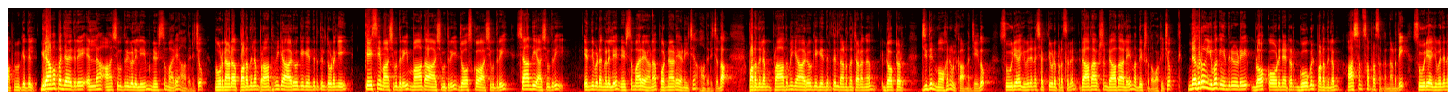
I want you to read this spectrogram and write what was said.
ആഭിമുഖ്യത്തിൽ ഗ്രാമപഞ്ചായത്തിലെ എല്ലാ ആശുപത്രികളിലെയും നഴ്സുമാരെ ആദരിച്ചു. നൂർനാട് പടനിലം പ്രാഥമിക ആരോഗ്യ കേന്ദ്രത്തിൽ തുടങ്ങി കെ സി എം ആശുപത്രി മാതാ ആശുപത്രി ജോസ്കോ ആശുപത്രി ശാന്തി ആശുപത്രി എന്നിവിടങ്ങളിലെ നഴ്സുമാരെയാണ് പൊന്നാട അണിയിച്ച് ആദരിച്ചത്. പടനിലം പ്രാഥമിക ആരോഗ്യ കേന്ദ്രത്തിൽ നടന്ന ചടങ്ങ് ഡോക്ടർ ജിതിൻ മോഹൻ ഉദ്ഘാടനം ചെയ്തു. സൂര്യ യുവജന ശക്തിയുടെ പ്രസിഡന്റ് രാധാകൃഷ്ണൻ രാധാലയം അധ്യക്ഷത വഹിച്ചു. നെഹ്റു യുവകേന്ദ്രയുടെ ബ്ലോക്ക് കോർഡിനേറ്റർ ഗോകുൽ പടനിലം ആശംസാ പ്രസംഗം നടത്തി. സൂര്യ യുവജന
